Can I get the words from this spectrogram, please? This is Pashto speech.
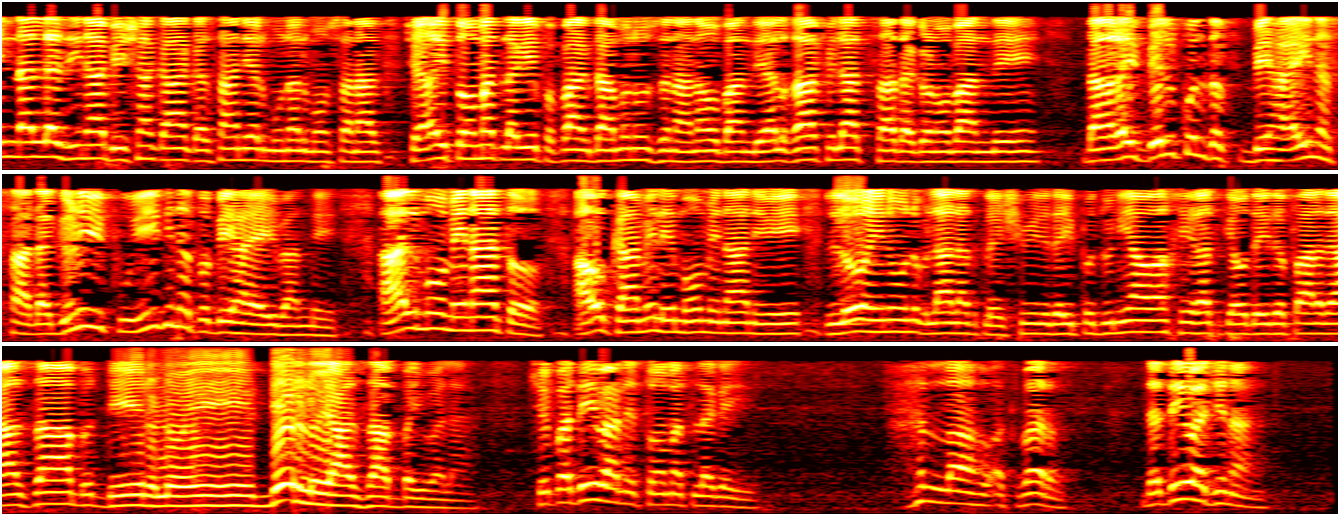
ان الذين بشکا کسان يرمون المحصنات چې ای تهمت لګي په پاک دامنو زنانو باندې الغافلات ساده غنو باندې دا غي بالکل د بهای نه ساده غنی پویږي نه په بهای باندې المؤمنات او کامل مؤمنان وی لو انون بلالت کله شوی دی په دنیا او آخرت کې او د دې پاره د عذاب ډیر لوی ډیر لوی عذاب وی ولا چې په دی باندې تومت لګی الله اکبر د دیو جنا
